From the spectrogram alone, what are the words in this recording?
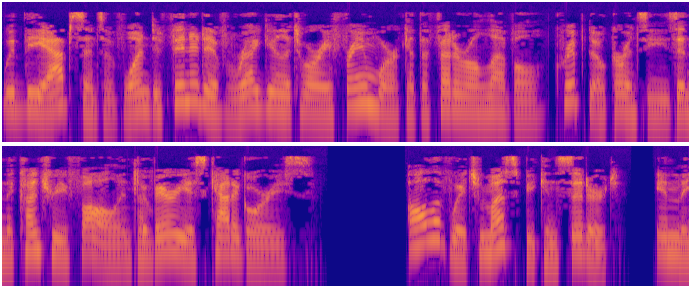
With the absence of one definitive regulatory framework at the federal level, cryptocurrencies in the country fall into various categories, all of which must be considered. In the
